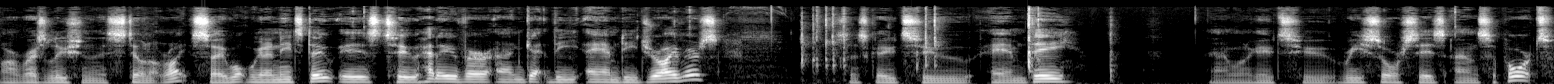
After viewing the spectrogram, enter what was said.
our resolution is still not right. So what we're going to need to do is to head over and get the AMD drivers. So let's go to AMD and we'll go to resources and support.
